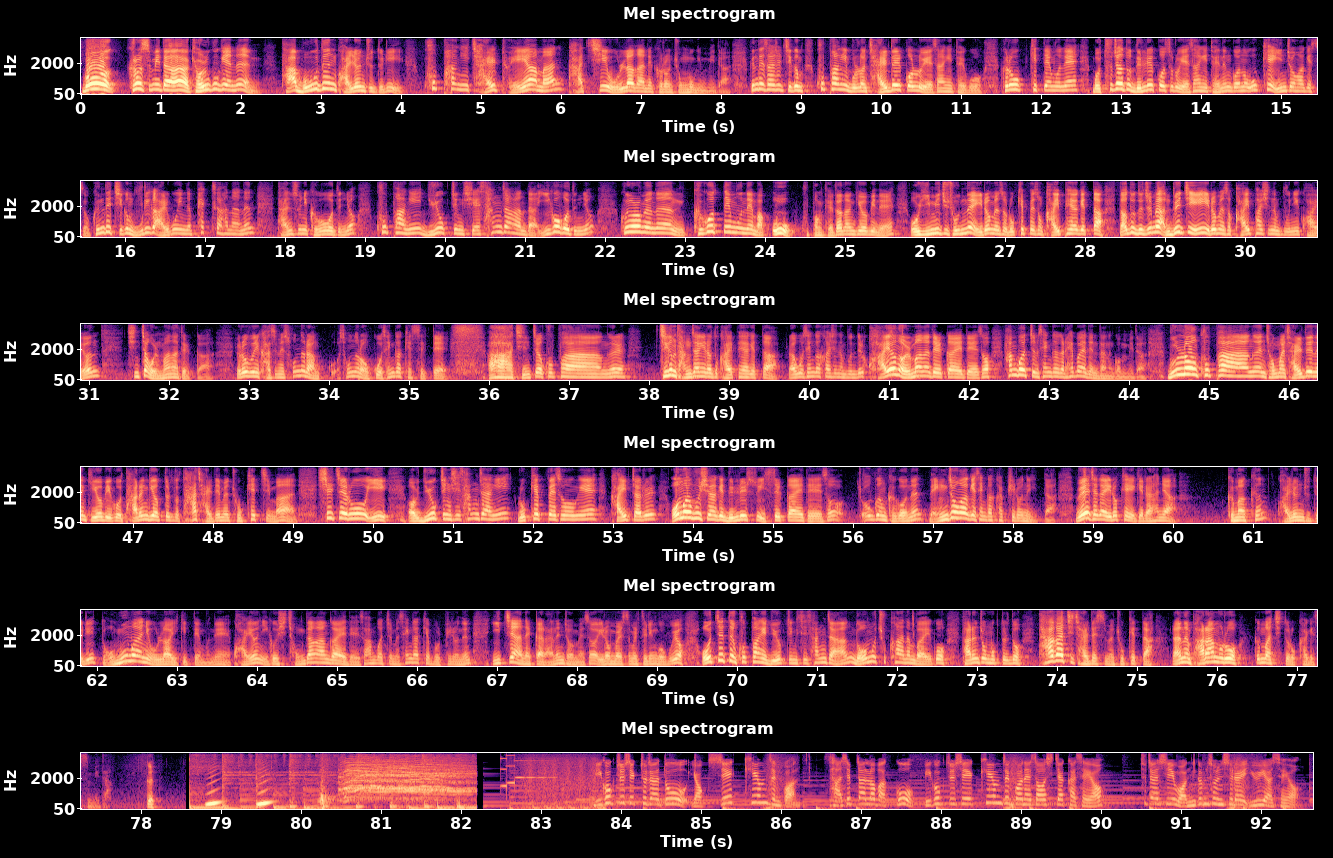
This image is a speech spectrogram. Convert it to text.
뭐 그렇습니다. 결국에는 다 모든 관련주들이 쿠팡이 잘 돼야만 같이 올라가는 그런 종목입니다. 근데 사실 지금 쿠팡이 물론 잘 될 걸로 예상이 되고 그렇기 때문에 뭐 투자도 늘릴 것으로 예상이 되는 거는 오케이 인정하겠어. 근데 지금 우리가 알고 있는 팩트 하나는 단순히 그거거든요. 쿠팡이 뉴욕 증시에 상장한다 이거거든요. 그러면은 그것 때문에 막 오 쿠팡 대단한 기업이네. 어 이미지 좋네 이러면서 로켓배송 가입해야겠다. 나도 늦으면 안 되지 이러면서 가입하시는 분이 과연 진짜 얼마나 될까? 여러분이 가슴에 손을 얹고 손을 얹고 생각했을 때 아 진짜 쿠팡을 지금 당장이라도 가입해야겠다라고 생각하시는 분들이 과연 얼마나 될까에 대해서 한 번쯤 생각을 해봐야 된다는 겁니다. 물론 쿠팡은 정말 잘 되는 기업이고 다른 기업들도 다 잘 되면 좋겠지만 실제로 이 어, 뉴욕 증시 상장이 로켓 배송의 가입자를 어마무시하게 늘릴 수 있을까에 대해서 조금 그거는 냉정하게 생각할 필요는 있다. 왜 제가 이렇게 얘기를 하냐? 그만큼 관련주들이 너무 많이 올라와 있기 때문에 과연 이것이 정당한가에 대해서 한 번쯤은 생각해 볼 필요는 있지 않을까라는 점에서 이런 말씀을 드린 거고요. 어쨌든 쿠팡의 뉴욕 증시 상장 너무 축하하는 바이고 다른 종목들도 다 같이 잘 됐으면 좋겠다라는 바람으로 끝마치도록 하겠습니다. 끝. 미국 주식 투자도 역시 키움증권. 40달러 받고 미국 주식 키움증권에서 시작하세요. 투자 시 원금 손실에 유의하세요.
